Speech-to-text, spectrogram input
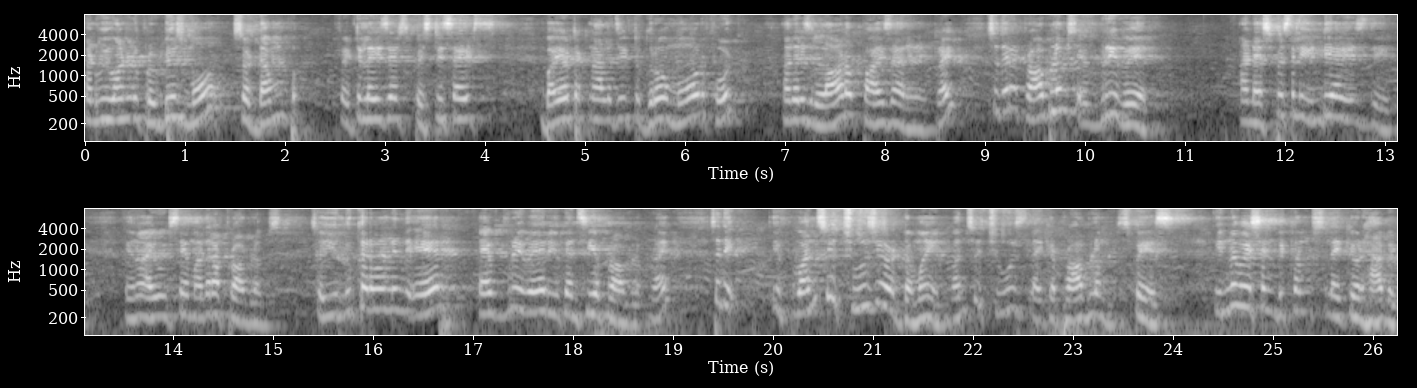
and we wanted to produce more. So dump fertilizers pesticides biotechnology to grow more food and there is a lot of poison in it right? So there are problems everywhere. And especially india is the you know i would say mother of problems. So you look around in the air everywhere you can see a problem right? So the if once you choose your domain once you choose like a problem space innovation becomes like your habit.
